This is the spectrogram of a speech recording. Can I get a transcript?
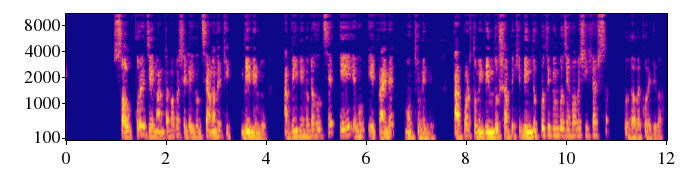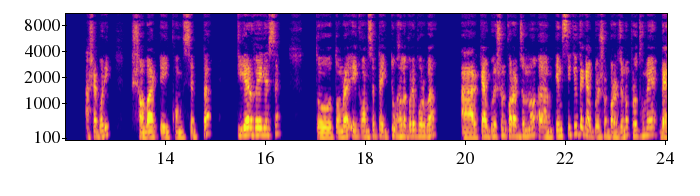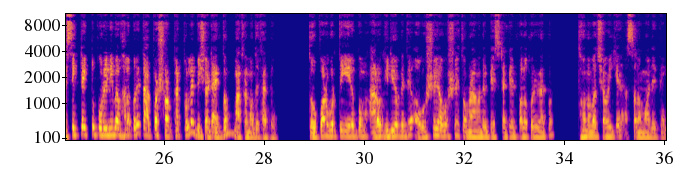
সলভ করে যে মানটা পাবা সেটাই হচ্ছে আমাদের কি? বি বিন্দু। আর বি বিন্দুটা হচ্ছে এ এবং এ প্রাইমের মধ্যবিন্দু। তারপর তুমি বিন্দুর সাপেক্ষে বিন্দুর প্রতিবিম্ব যেভাবে শিখে আসছো, ওইভাবে করে দিবা। আশা করি সবার এই কনসেপ্টটা ক্লিয়ার হয়ে গেছে। তো তোমরা এই কনসেপ্টটা একটু ভালো করে পড়বা। আর ক্যালকুলেশন করার জন্য এমসিকিউতে ক্যালকুলেশন করার জন্য প্রথমে বেসিকটা একটু পড়ে নিবা ভালো করে, তারপর শর্টকাট করলে বিষয়টা একদম মাথার মধ্যে থাকবে। তো পরবর্তী এরকম আরও ভিডিও পেতে অবশ্যই অবশ্যই তোমরা আমাদের পেজটাকে ফলো করে রাখো। ধন্যবাদ সবাইকে। আসসালামু আলাইকুম।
